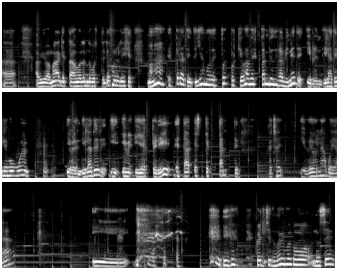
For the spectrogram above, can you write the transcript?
a, mi mamá que estábamos hablando por teléfono, le dije, mamá, espérate, te llamo después porque va a haber cambios de gabinete. Y prendí la tele, pues weón. Y prendí la tele y, me, esperé, estaba expectante, ¿cachai? Y veo la weá y... y conchetumare fue como, no sé,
